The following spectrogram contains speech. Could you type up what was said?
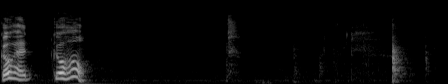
Go ahead. Go home.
